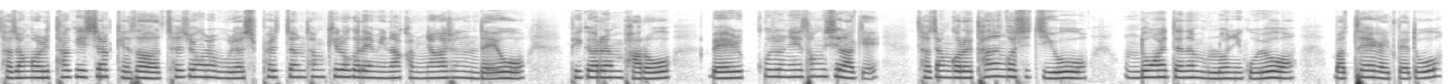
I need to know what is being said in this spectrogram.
자전거를 타기 시작해서 체중을 무려 18.3kg이나 감량하셨는데요. 비결은 바로 매일 꾸준히 성실하게 자전거를 타는 것이지요. 운동할 때는 물론이고요. 마트에 갈 때도,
